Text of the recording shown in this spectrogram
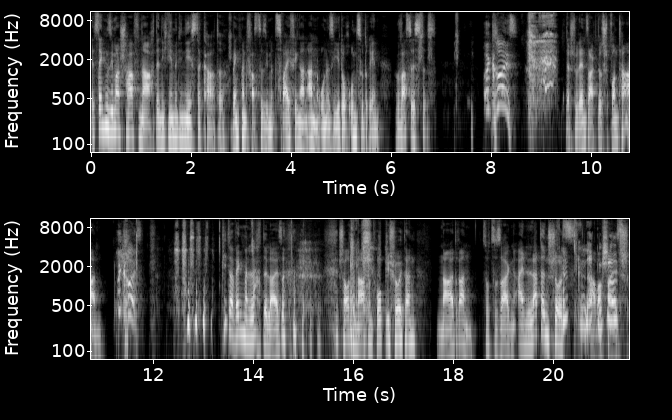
Jetzt denken Sie mal scharf nach, denn ich nehme die nächste Karte. Wenkman fasste sie mit zwei Fingern an, ohne sie jedoch umzudrehen. Was ist es? Ein Kreis! Der Student sagte es spontan. Ein Kreis! Peter Wenkman lachte leise, schaute nach und hob die Schultern nahe dran. Sozusagen ein Lattenschuss, Ein aber Lattenschuss. falsch.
